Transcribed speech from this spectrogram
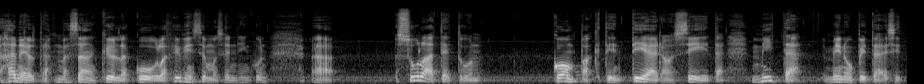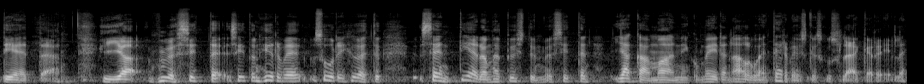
häneltä mä saan kyllä kuulla hyvin semmoisen niin kuin, äh, sulatetun kompaktin tiedon siitä, mitä minun pitäisi tietää. Ja myös sitten siitä on hirveän suuri hyöty. Sen tiedon mä pystyn myös sitten jakamaan niin kuin meidän alueen terveyskeskuslääkäreille.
